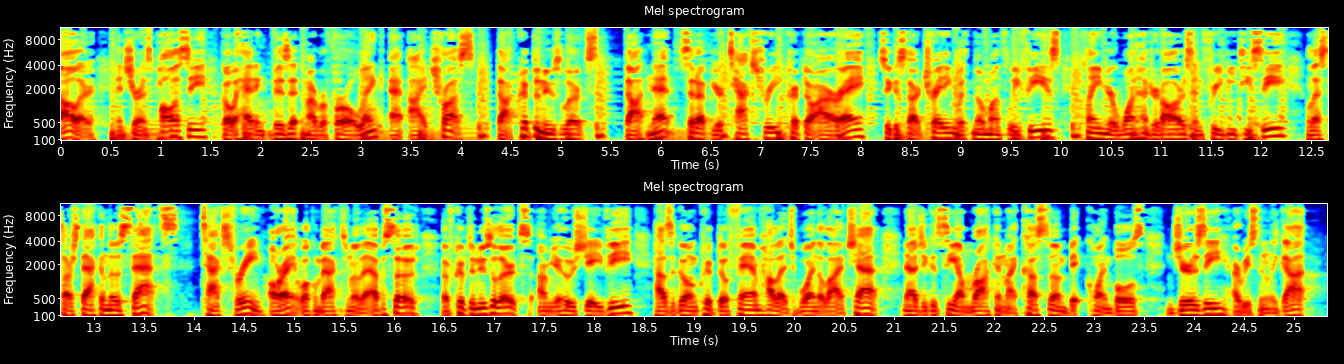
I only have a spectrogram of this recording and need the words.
insurance policy, go ahead and visit my referral link at itrust.cryptonewsalerts.net. Set up your tax-free crypto IRA so you can start trading with no monthly fees, claim your $100 in free BTC, and let's start stacking those sats tax free. All right. Welcome back to another episode of Crypto News Alerts. I'm your host, JV. How's it going, crypto fam? Holla at your boy in the live chat. Now, as you can see, I'm rocking my custom Bitcoin Bulls jersey I recently got.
